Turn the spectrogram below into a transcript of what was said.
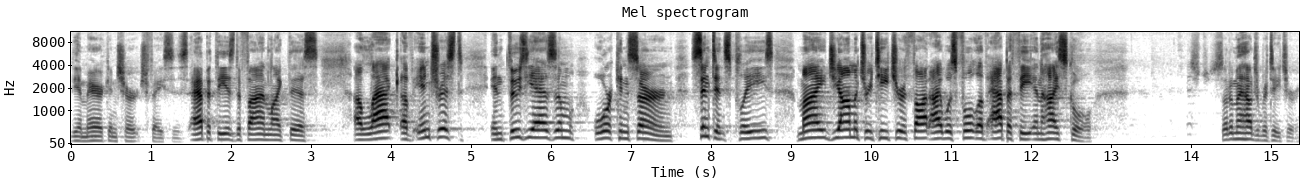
the American church faces. Apathy is defined like this a lack of interest, enthusiasm, or concern. Sentence, please. My geometry teacher thought I was full of apathy in high school. So did my algebra teacher.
